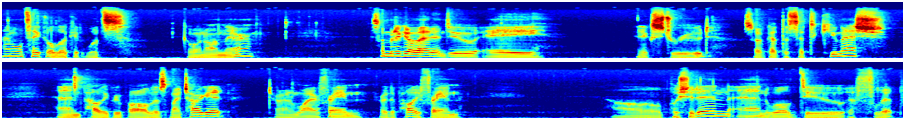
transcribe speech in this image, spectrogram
and we'll take a look at what's going on there. So I'm going to go ahead and do a an extrude. So I've got this set to QMesh and polygroup all as my target. Turn on wireframe or the polyframe. I'll push it in and we'll do a flip.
